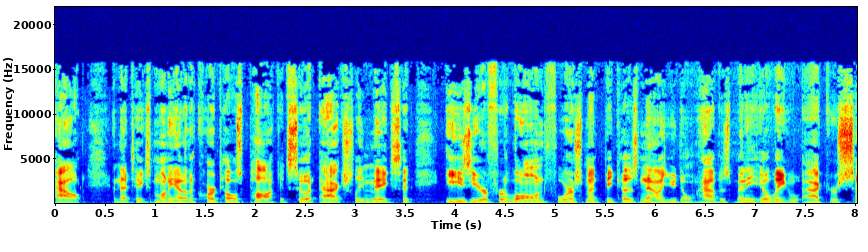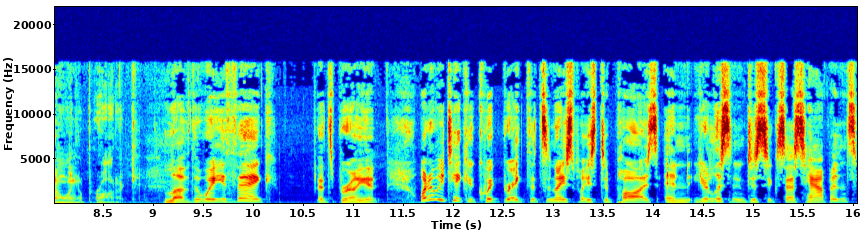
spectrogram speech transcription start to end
out, and that takes money out of the cartel's pockets. So it actually makes it easier for law enforcement because now you don't have as many illegal actors selling a product. Love the way you think. That's brilliant. Why don't we take a quick break? That's a nice place to pause. And you're listening to Success Happens.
